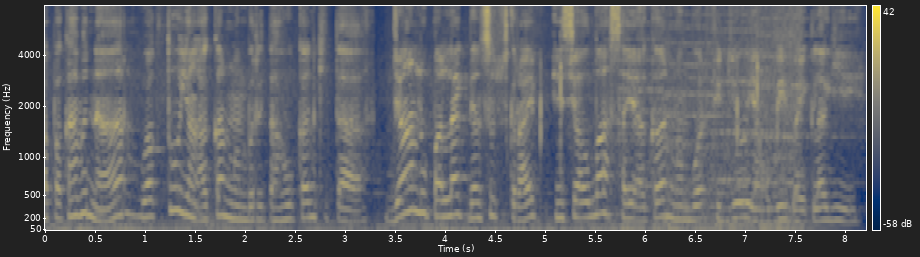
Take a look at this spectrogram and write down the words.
Apakah benar? Waktu yang akan memberitahukan kita. Jangan lupa like dan subscribe, insya Allah saya akan membuat video yang lebih baik lagi.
